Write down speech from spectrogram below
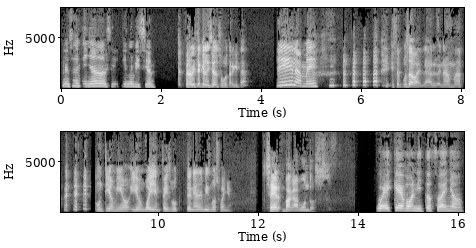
Ese niño sí tiene visión. ¿Pero viste que le hicieron su botarguita? Sí, la amé. y se puso a bailar, güey, nada más. un tío mío y un güey en Facebook tenían el mismo sueño. Ser vagabundos. Güey, qué bonito sueño.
